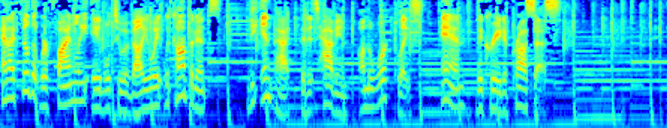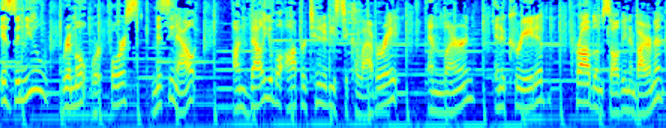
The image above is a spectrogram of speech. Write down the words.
and I feel that we're finally able to evaluate with confidence the impact that it's having on the workplace and the creative process. Is the new remote workforce missing out on valuable opportunities to collaborate and learn in a creative, problem solving environment?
